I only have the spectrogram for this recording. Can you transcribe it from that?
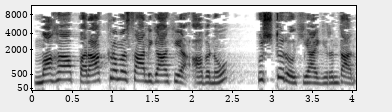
மகா பராக்கிரமசாலியாகிய அவனோ குஷ்டரோகியாயிருந்தான்.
